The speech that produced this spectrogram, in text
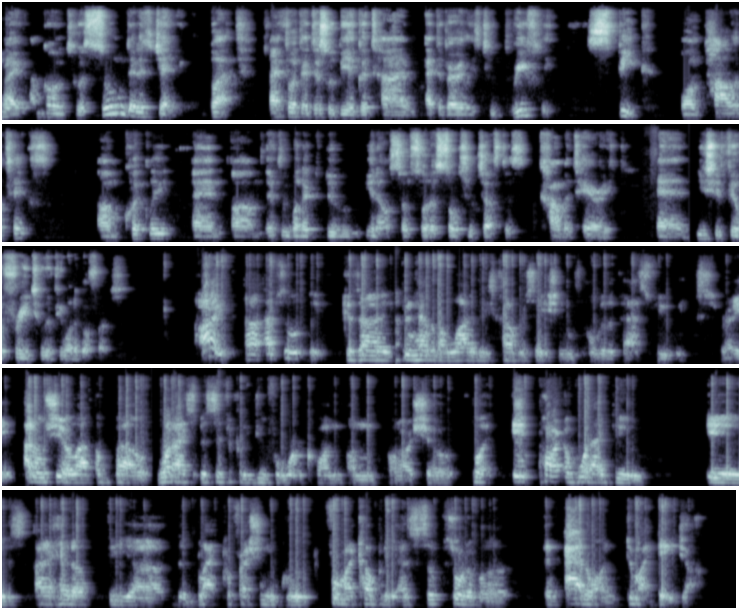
right? I'm going to assume that it's genuine, but I thought that this would be a good time, at the very least, to briefly speak on politics um, quickly, and um, if we wanted to do, you know, some sort of social justice commentary. And you should feel free to if you want to go first. I uh, absolutely because I've been having a lot of these conversations over the past few weeks. Right, I don't share a lot about what I specifically do for work on on on our show, but it part of what I do is I head up the uh, the Black professional group for my company as so, sort of a an add on to my day job.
